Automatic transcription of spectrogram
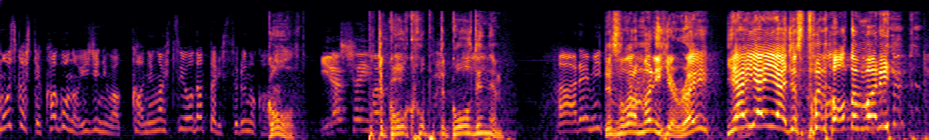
もしかしてカゴの維持には金が必要だったりするのか Gold. いらっしゃい Put the gold. Put the gold in him. There's a lot of money here, right? Yeah, yeah, yeah. Just put all the money.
